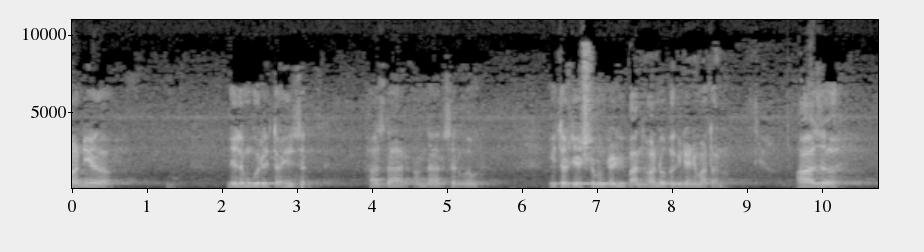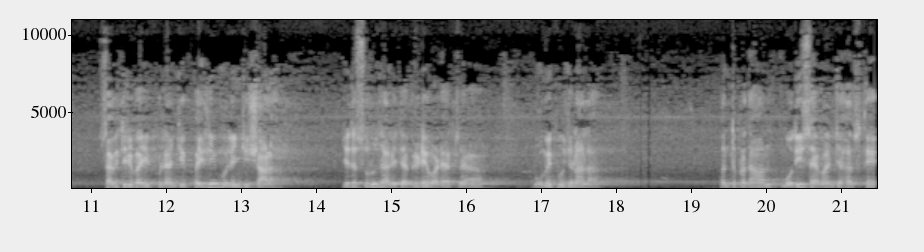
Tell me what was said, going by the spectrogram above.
सन्माननीय नीलम तहेज खासदार आमदार सर्व इतर ज्येष्ठ मंडळी बांधवांनो भगिनी आणि मातांनो. आज सावित्रीबाई फुलांची पहिली मुलींची शाळा जिथे सुरू झाली त्या भिडेवाड्याच्या भूमिपूजनाला पंतप्रधान मोदी साहेबांच्या हस्ते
